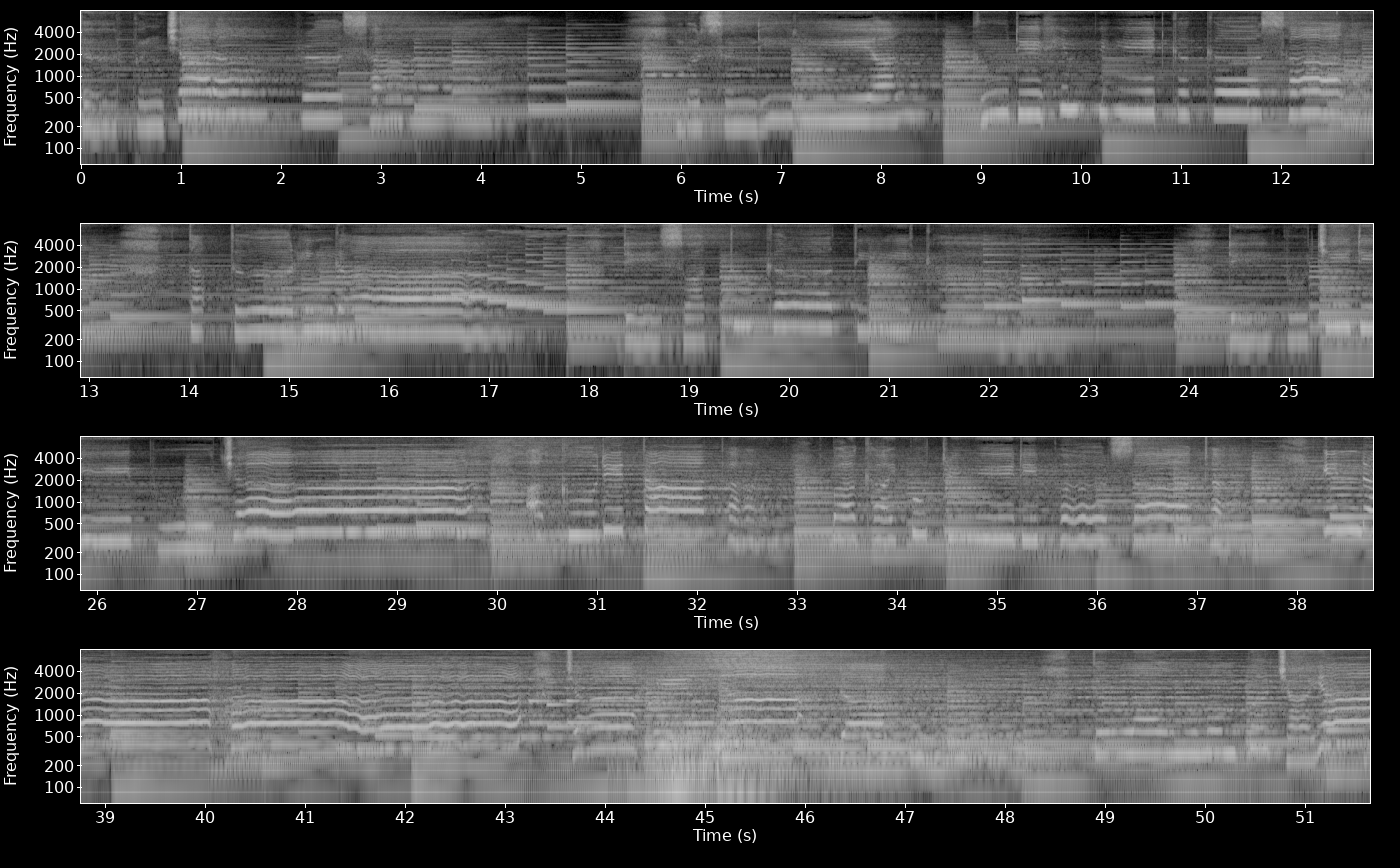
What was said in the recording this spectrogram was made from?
terpenjara resah. Bersendirian ku dihimpit kekesalan tak terhingga. Di suatu ketika 这一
